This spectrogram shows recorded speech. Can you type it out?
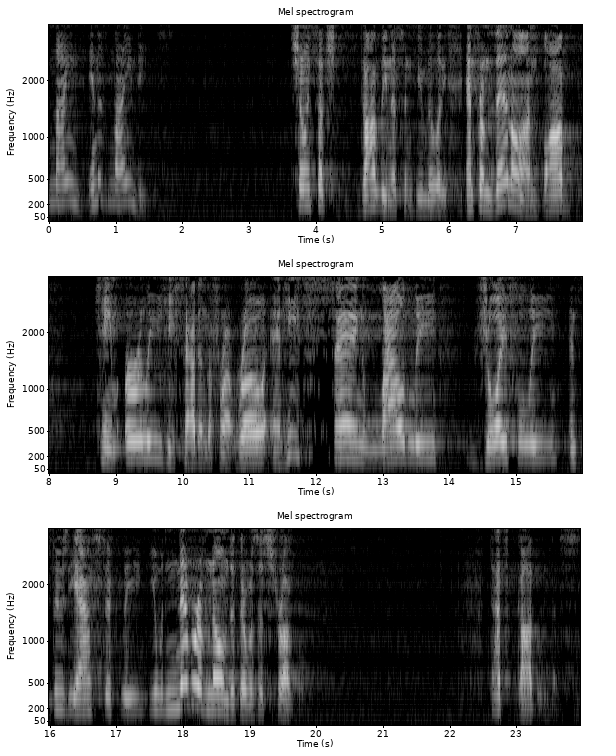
nine, in his 90s, showing such godliness and humility. And from then on, Bob came early, he sat in the front row, and he sang loudly, joyfully, enthusiastically. You would never have known that there was a struggle. That's godliness.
